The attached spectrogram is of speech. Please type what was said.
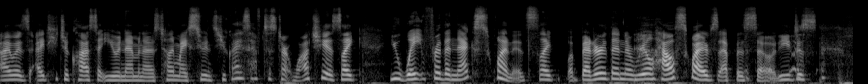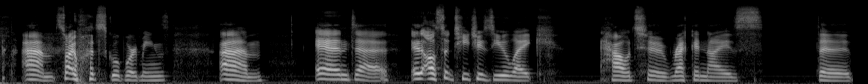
I was I teach a class at UNM, and I was telling my students, you guys have to start watching. It's like you wait for the next one. It's like better than a Real Housewives episode. You just um, so I watch school board meetings, um, and uh, it also teaches you like how to recognize the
